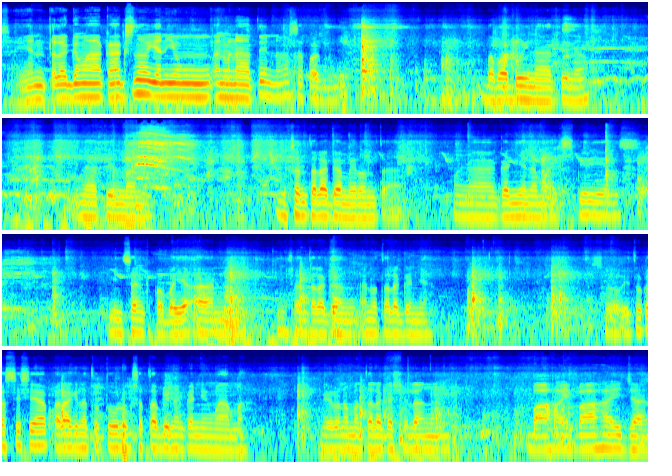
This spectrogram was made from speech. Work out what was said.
So, yan talaga mga kags, no? Yan yung ano natin, no? Sa pag bababoy natin, no? Hindi natin man. Minsan talaga meron ta mga ganyan na mga experience. Minsan kapabayaan. Minsan talagang ano talaga niya. So, ito kasi siya palagi natutulog sa tabi ng kanyang mama. Meron naman talaga siya lang bahay-bahay dyan.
